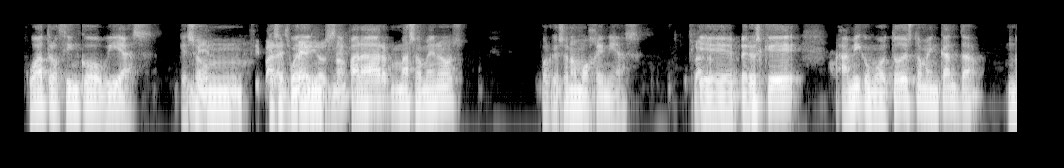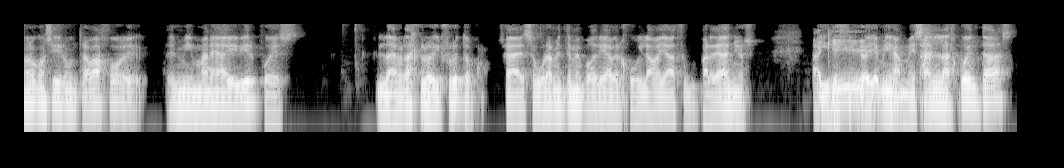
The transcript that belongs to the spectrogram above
cuatro o cinco vías que son que se pueden separar más o menos porque son homogéneas. Eh, pero es que a mí, como todo esto me encanta, no lo considero un trabajo, eh, es mi manera de vivir, pues la verdad es que lo disfruto. O sea, seguramente me podría haber jubilado ya hace un par de años. Y decir, oye, mira, me salen las cuentas.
